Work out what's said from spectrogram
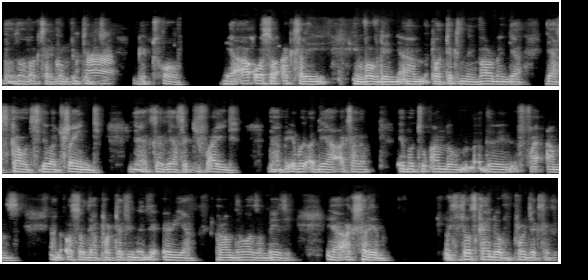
those who have actually completed uh-huh. the 12. They are also actually involved in um, protecting the environment. They are, they are scouts. They were trained. They are actually they are certified. They are able. They are actually able to handle the firearms and also they are protecting the area around the Bezi. Yeah, actually, with those kind of projects, we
